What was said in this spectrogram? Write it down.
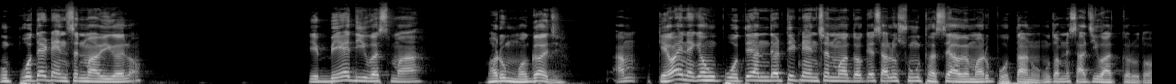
હું પોતે ટેન્શનમાં આવી ગયેલો. એ બે દિવસમાં મારું મગજ, આમ કહેવાય ને કે હું પોતે અંદરથી ટેન્શનમાં હતો કે સાલું શું થશે હવે મારું પોતાનું. હું તમને સાચી વાત કરું તો.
